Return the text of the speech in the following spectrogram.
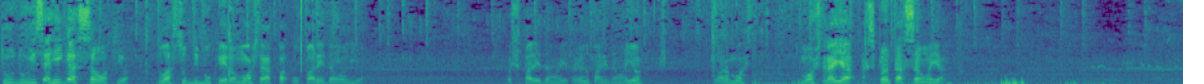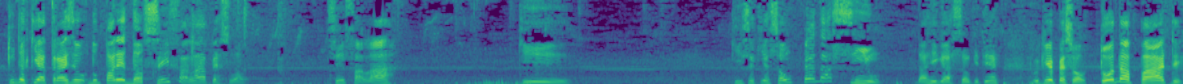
Tudo isso é irrigação aqui, ó. Do açude de Buqueirão. Mostra o paredão ali, ó. Mostra o paredão aí, tá vendo o paredão aí, ó? Agora mostra, mostra aí as plantações aí, ó. Tudo aqui atrás do, do paredão. Sem falar, pessoal. Sem falar que que isso aqui é só um pedacinho da irrigação que tem aqui. Porque, pessoal, toda a parte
